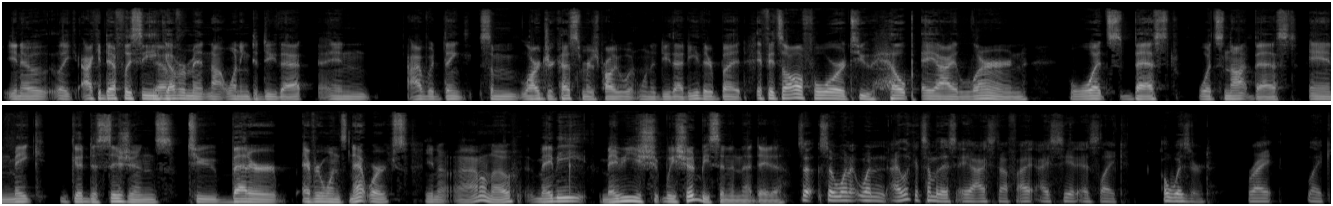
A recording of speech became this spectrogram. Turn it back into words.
You know, like I could definitely see government not wanting to do that, and I would think some larger customers probably wouldn't want to do that either. But if it's all for to help AI learn what's best, what's not best, and make good decisions to better everyone's networks, you know, I don't know. Maybe maybe you should we should be sending that data. So so when when I look at some of this AI stuff, I, I see it as like a wizard, right? Like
